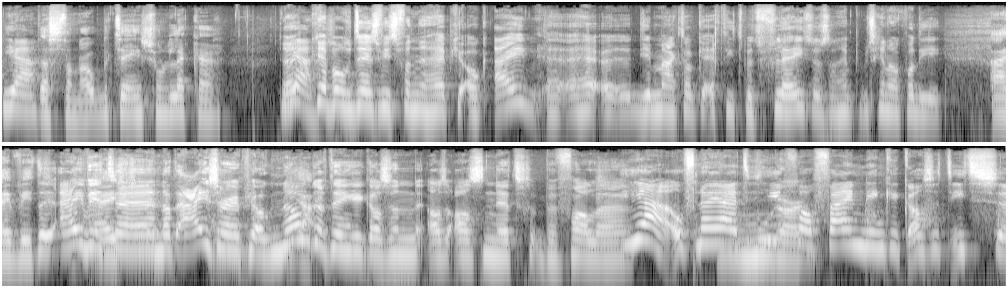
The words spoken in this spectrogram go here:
Ja. Dat is dan ook meteen zo'n lekker Ja. Ik heb over deze iets van, heb je ook ei, uh, je maakt ook echt iets met vlees, dus dan heb je misschien ook wel die eiwit, de eiwitten en dat ijzer heb je ook nodig, denk ik, als een als, als net bevallen. Ja, of nou ja, het is in ieder geval fijn, denk ik, als het iets, uh,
